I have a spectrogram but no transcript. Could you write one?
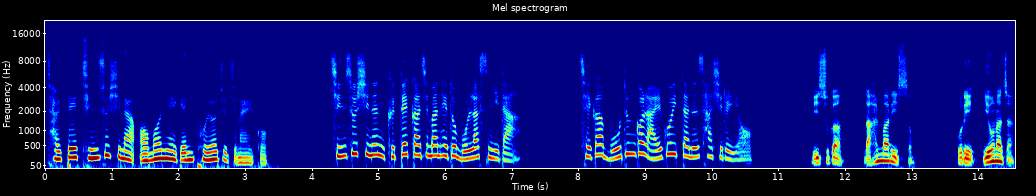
절대 진수 씨나 어머니에겐 보여주지 말고. 진수 씨는 그때까지만 해도 몰랐습니다. 제가 모든 걸 알고 있다는 사실을요. 미수가, 나 할 말이 있어. 우리 이혼하자.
